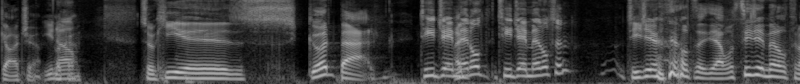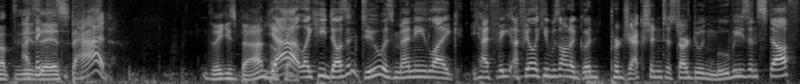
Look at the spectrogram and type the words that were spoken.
Gotcha. You know? So he is good, bad. TJ Middle TJ Middleton? TJ Middleton. Yeah, what's TJ Middleton up to these I think days? he's bad. You think he's bad? Yeah, Okay. like he doesn't do as many like I feel, I feel like he was on a good projection to start doing movies and stuff.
